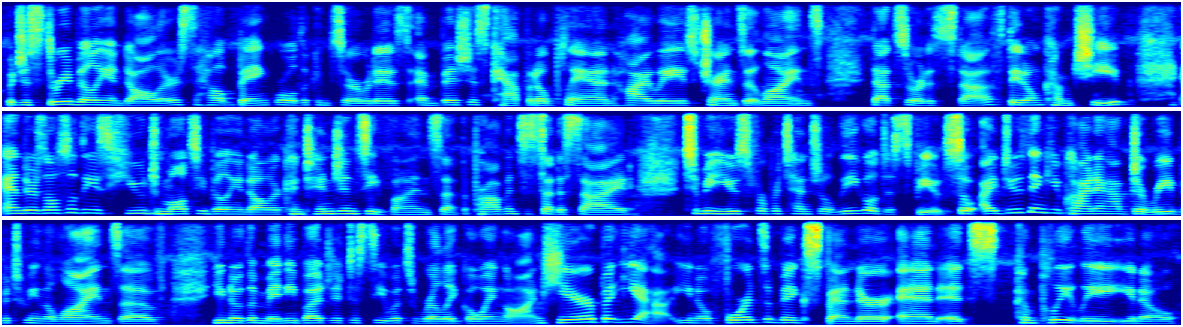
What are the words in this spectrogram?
which is $3 billion to help bankroll the conservatives' ambitious capital plan, highways, transit lines, that sort of stuff. They don't come cheap. And there's also these huge multi-billion dollar contingency funds that the province has set aside to be used for potential legal disputes. So do think you kind of have to read between the lines of, you know, the mini budget to see what's really going on here. But yeah, you know, Ford's a big spender and it's completely, you know,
